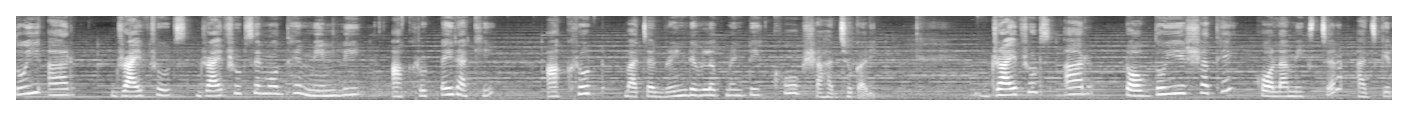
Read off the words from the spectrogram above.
দই আর ড্রাই ফ্রুটস ড্রাই ফ্রুটসের মধ্যে মেনলি আখরোটটাই রাখি। আখরোট বাচ্চার ব্রেন ডেভেলপমেন্টে খুব সাহায্যকারী। ড্রাই ফ্রুটস আর টক দইয়ের সাথে কলা মিক্সচার আজকের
